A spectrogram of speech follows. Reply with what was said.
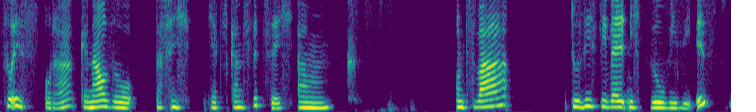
so ist, oder? Genauso, das finde ich jetzt ganz witzig. Ähm, und zwar, du siehst die Welt nicht so, wie sie ist,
